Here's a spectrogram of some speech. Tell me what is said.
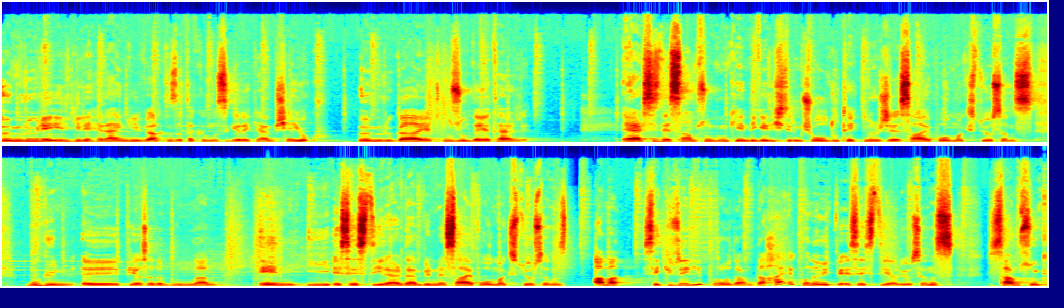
ömrüyle ilgili herhangi bir aklınıza takılması gereken bir şey yok. Ömrü gayet uzun ve yeterli. Eğer siz de Samsung'un kendi geliştirmiş olduğu teknolojilere sahip olmak istiyorsanız, bugün e, piyasada bulunan en iyi SSD'lerden birine sahip olmak istiyorsanız ama 850 Pro'dan daha ekonomik bir SSD arıyorsanız Samsung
